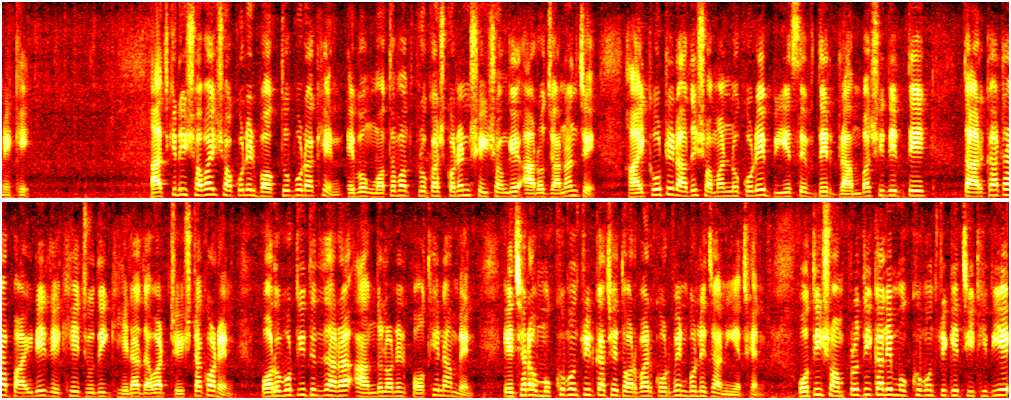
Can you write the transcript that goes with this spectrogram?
অনেকে। আজকের এই সভায় সকলের বক্তব্য রাখেন এবং মতামত প্রকাশ করেন, সেই সঙ্গে আরও জানান যে, হাইকোর্টের আদেশ অমান্য করে বিএসএফদের গ্রামবাসীদের তারকাটা বাইরে রেখে যদি ঘেরা দেওয়ার চেষ্টা করেন, পরবর্তীতে তারা আন্দোলনের পথে নামবেন। এছাড়াও মুখ্যমন্ত্রীর কাছে দরবার করবেন বলে জানিয়েছেন। অতি সম্প্রতিকালে মুখ্যমন্ত্রীকে চিঠি দিয়ে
